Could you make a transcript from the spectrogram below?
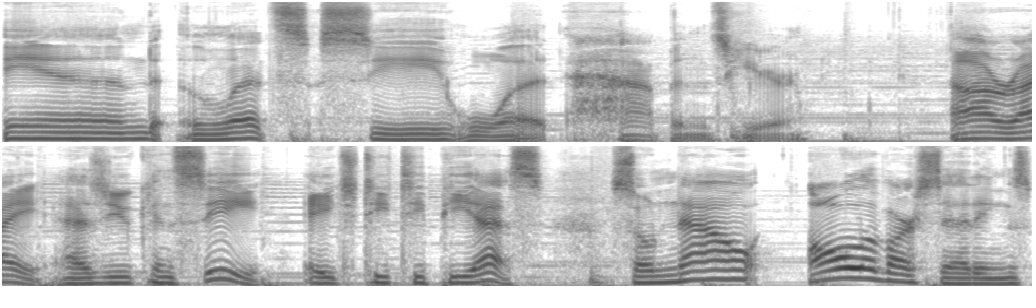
And let's see what happens here. All right, as you can see, HTTPS. So now all of our settings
